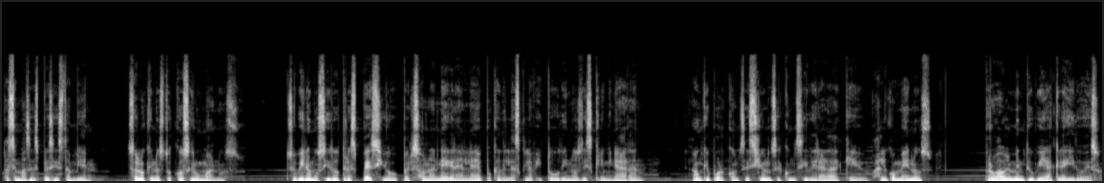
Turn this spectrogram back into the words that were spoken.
Las demás especies también. Solo que nos tocó ser humanos. Si hubiéramos sido otra especie o persona negra en la época de la esclavitud y nos discriminaran, aunque por concesión se considerara que algo menos, probablemente hubiera creído eso.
